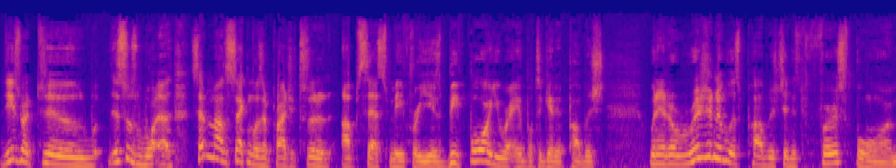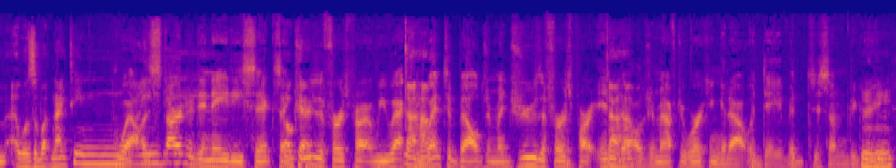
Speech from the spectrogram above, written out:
these were two. This was one, uh, seven miles a second was a project that sort of obsessed me for years before you were able to get it published. When it originally was published in its first form, it was about nineteen. Well, it started in '86. I Okay. drew the first part. We actually Uh-huh. went to Belgium. I drew the first part in Uh-huh. Belgium after working it out with David to some degree. Mm-hmm.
